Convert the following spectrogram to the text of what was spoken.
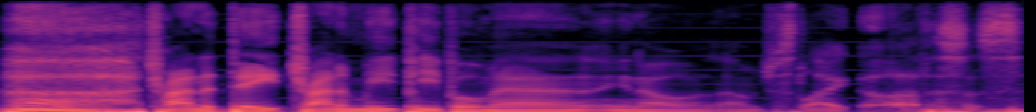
trying to date, trying to meet people, man. You know, I'm just like, oh, this is.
